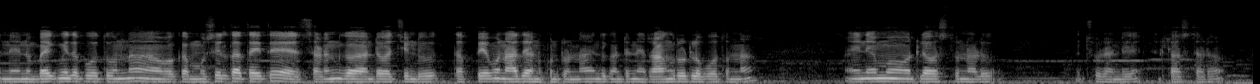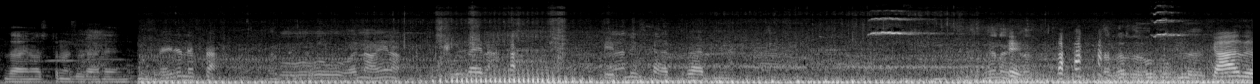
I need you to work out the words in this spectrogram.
నేను బైక్ మీద పోతూ ఉన్నా ఒక ముసలి తాత అయితే సడన్గా అంటే వచ్చిండు. తప్పేమో నాదే అనుకుంటున్నా ఎందుకంటే నేను రాంగ్ రూట్లో పోతున్నా. ఆయనేమో అట్లా వస్తున్నాడు. చూడండి ఎట్లా వస్తాడు. అదే ఆయన వస్తున్నాడు చూడాలి రైట్ లెఫ్ట్ ఆయన. ఆయన. కాదు.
